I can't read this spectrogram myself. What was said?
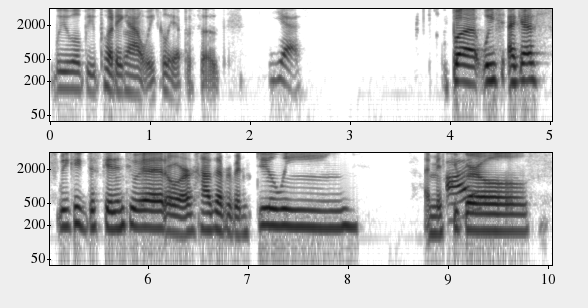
we will be putting out weekly episodes. Yes. But we, I guess, we could just get into it. Or how's everyone doing? I miss you, I- girls.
